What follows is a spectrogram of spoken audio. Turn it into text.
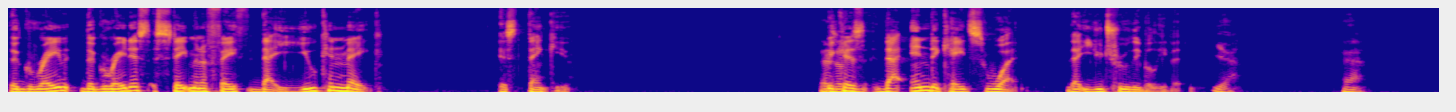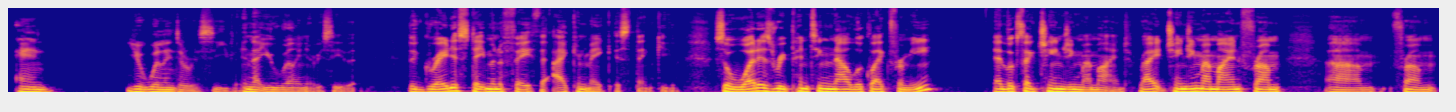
The great, the greatest statement of faith that you can make is thank you, There's a- because that indicates what that you truly believe it yeah. Yeah. And you're willing to receive it. and that you're willing to receive it. The greatest statement of faith that I can make is thank you. So, what does repenting now look like for me? It looks like changing my mind, right? Changing my mind from um, from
